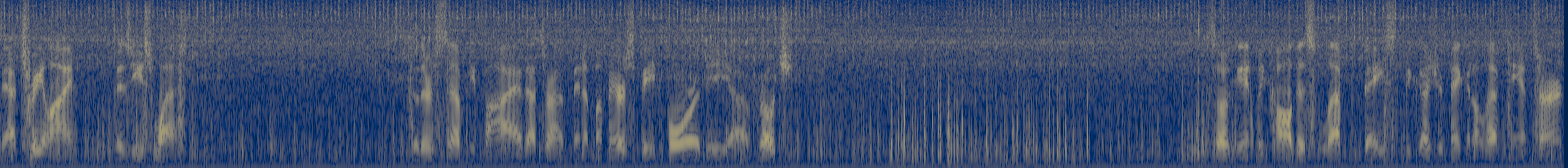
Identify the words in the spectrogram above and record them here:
That tree line is east-west. So 75. That's our minimum airspeed for the uh, approach. So again, we call this left base because you're making a left-hand turn.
